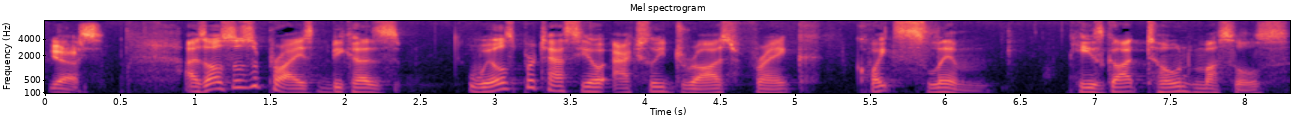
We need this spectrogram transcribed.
Yes. I was also surprised because Whilce Portacio actually draws Frank quite slim. He's got toned muscles,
